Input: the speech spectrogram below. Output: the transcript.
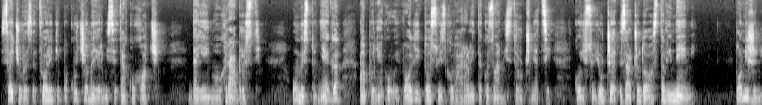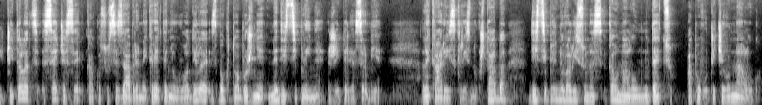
sve ću vas zatvoriti po kućama jer mi se tako hoće. Da je imao hrabrosti. Umesto njega, a po njegovoj volji, to su izgovarali takozvani stručnjaci, koji su juče začudo ostali nemi. Poniženi čitalac seća se kako su se zabrane kretanja uvodile zbog tobožnje nediscipline žitelja Srbije. Lekari iz kriznog štaba disciplinovali su nas kao maloumnu decu, a po Vučićevom nalogu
